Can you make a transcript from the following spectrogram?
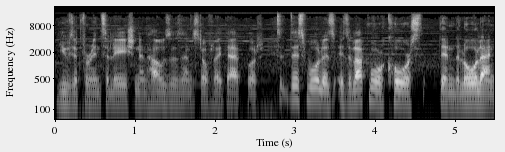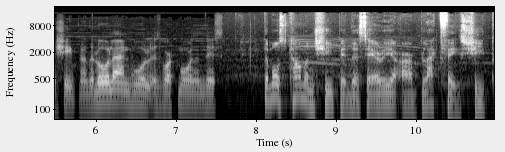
use it for insulation in houses and stuff like that. But this wool is, is a lot more coarse than the lowland sheep. Now the lowland wool is worth more than this. The most common sheep in this area are blackface sheep,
